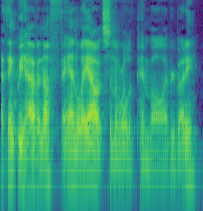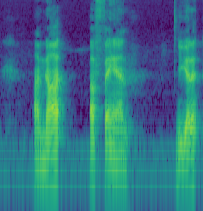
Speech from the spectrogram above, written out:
I think we have enough fan layouts in the world of pinball, everybody. I'm not a fan. You get it?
